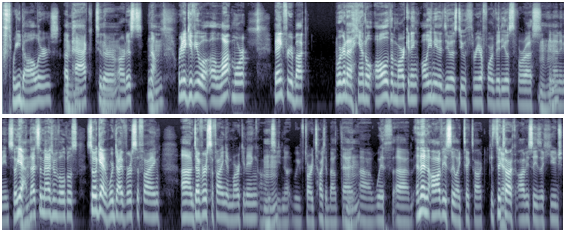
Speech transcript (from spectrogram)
three dollars a Mhm. pack to their Mhm. artists no Mhm. we're going to give you a, a lot more bang for your buck we're going to handle all of the marketing all you need to do is do three or four videos for us you know Mhm. what i mean so yeah Mhm. that's imagine vocals so again we're diversifying um, diversifying in marketing obviously Mm-hmm. you know, we've already talked about that uh, with um, and then obviously like tiktok because Yeah. tiktok obviously is a huge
